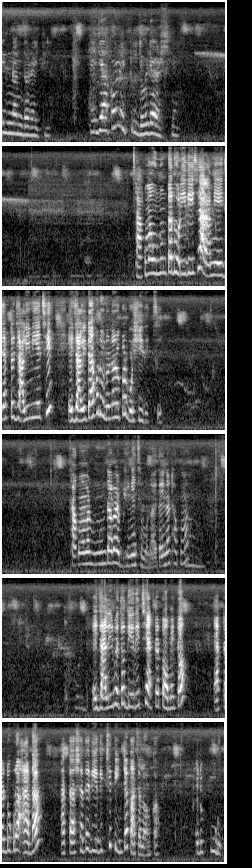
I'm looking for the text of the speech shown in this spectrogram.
এই উনান ধরাইতে। এই যে এখন একটু ধরে আসছে। ঠাকুমা উনুনটা ধরিয়ে দিয়েছে আর আমি এই যে একটা জালি নিয়েছি। এই জালিটা এখন উনুনের উপর বসিয়ে দিচ্ছি। ঠাকুমা, আমার উনুনটা আবার ভেঙেছে মনে হয়, তাই না ঠাকুমা? এই জালির ভেতর দিয়ে দিচ্ছি একটা টমেটো, একটা টুকরো আদা, আর তার সাথে দিয়ে দিচ্ছি তিনটে কাঁচা লঙ্কা। একটু পুরুক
